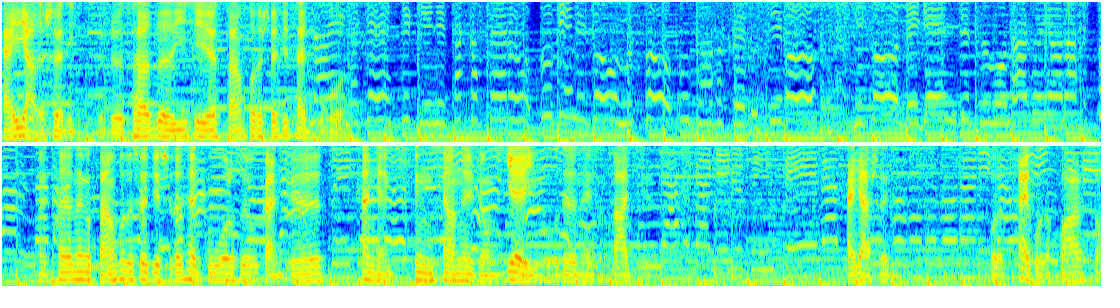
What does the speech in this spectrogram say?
铠甲的设定，就是它的一些繁复的设计太多了。它的那个繁复的设计实在太多了，所以我感觉看起来更像那种夜游的那种垃圾铠甲设计，或者太过的花哨。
